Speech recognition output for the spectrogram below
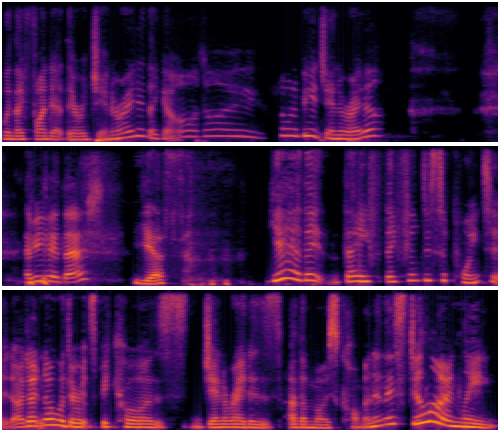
when they find out they're a generator, they go, "Oh no, I don't want to be a generator." Have you heard that? yes. yeah, they they they feel disappointed. I don't know whether it's because generators are the most common, and they're still only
